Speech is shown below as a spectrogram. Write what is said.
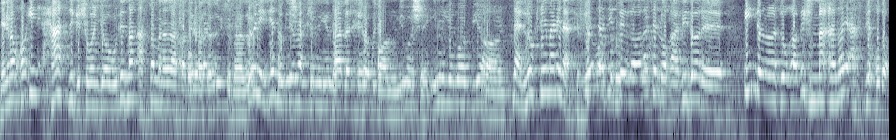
یعنی من می‌خوام این حسی که شما اینجا آوردید من اصلا به نظر خب به نظر ببینید یه نکته یه قبل. قانونی باشه. اینو یه بار بیایم نه نکته من این است. که فطرت یه دلالت لغوی داره. این دلالت لغویش معنای اصلی خدا.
